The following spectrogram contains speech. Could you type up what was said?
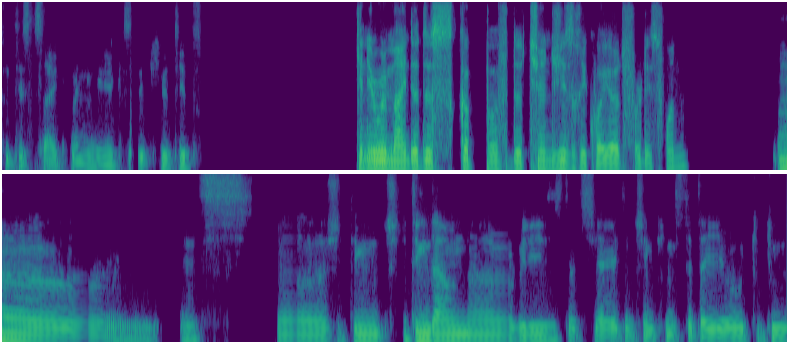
to decide when we execute it. Can you remind us the scope of the changes required for this one? Uh, it's uh, shutting shutting down uh, release that CI to Jenkins.io to do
